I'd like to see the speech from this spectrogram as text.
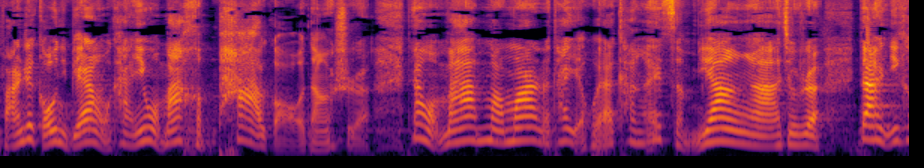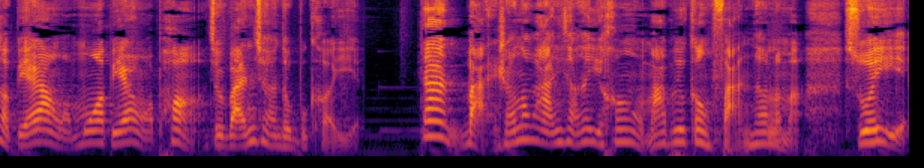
反正这狗你别让我看，因为我妈很怕狗当时。但我妈慢慢的她也会来看看，哎怎么样啊？就是，但是你可别让我摸，别让我碰，就完全都不可以。但晚上的话，你想它一哼，我妈不就更烦它了吗？所以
